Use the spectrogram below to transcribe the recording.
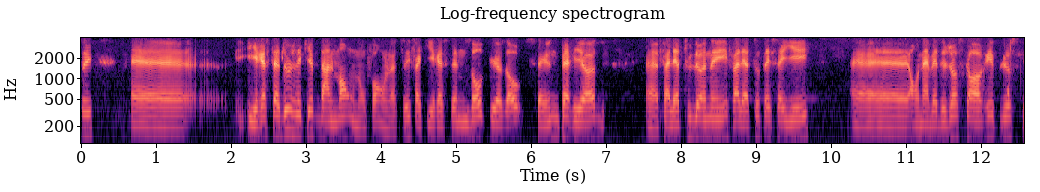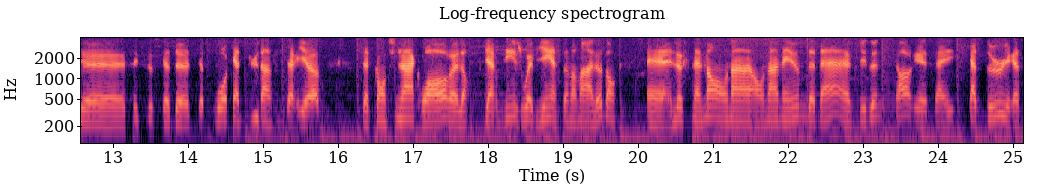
tu sais, euh, il restait deux équipes dans le monde au fond, là, tu sais, fait qu'il restait nous autres puis eux autres. C'était une période, euh, fallait tout donner, fallait tout essayer. Euh, on avait déjà scoré plus que, tu sais, plus que de, trois, quatre buts dans une période. C'était de continuer à croire. Euh, Leur petit gardien jouait bien à ce moment-là, donc. Euh, là, finalement, on en, on en met une dedans. Euh, Jaden score, euh, c'est 4-2, il reste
